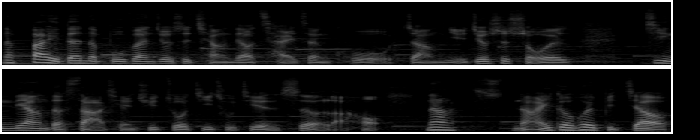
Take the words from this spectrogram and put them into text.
那拜登的部分就是强调财政扩张，也就是所谓尽量的撒钱去做基础建设了，哈。那哪一个会比较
